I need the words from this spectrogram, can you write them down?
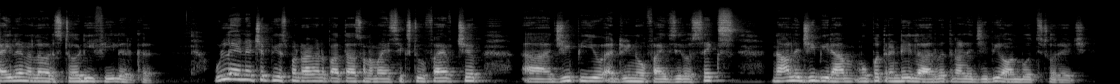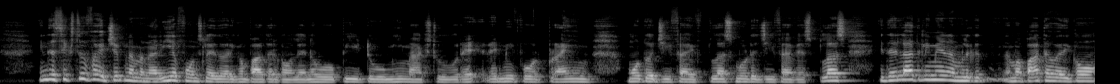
கையில் நல்ல ஒரு ஸ்டடி ஃபீல் இருக்குது உள்ளே என்ன சிப் யூஸ் பண்ணுறாங்கன்னு பார்த்தா சொன்ன மாதிரி six two five chip GPU Adreno five zero six நாலு ஜிபி ரேம் முப்பத்தி ரெண்டு இல்லை அறுபத்தி நாலு ஜிபி ஆன்போர்ட் ஸ்டோரேஜ் இந்த சிக்ஸ் டூ ஃபைவ் சிப் நம்ம நிறைய ஃபோன்ஸில் இது வரைக்கும் பார்த்துருக்கோம். Lenovo P two Mi Max two ரெ Redmi four prime Moto G five plus Moto G five S plus இது எல்லாத்துலேயுமே நம்மளுக்கு நம்ம பார்த்த வரைக்கும்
